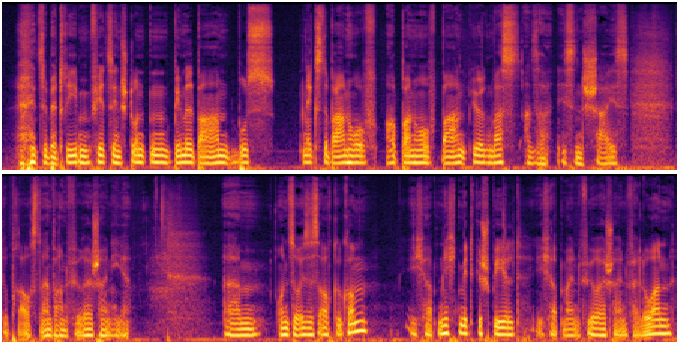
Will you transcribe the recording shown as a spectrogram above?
jetzt übertrieben, 14 Stunden, Bimmelbahn, Bus, nächste Bahnhof, Hauptbahnhof, Bahn, irgendwas. Also ist ein Scheiß. Du brauchst einfach einen Führerschein hier. Ähm, und so ist es auch gekommen. Ich habe nicht mitgespielt, ich habe meinen Führerschein verloren,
